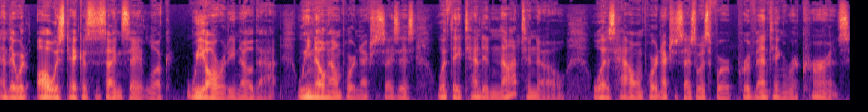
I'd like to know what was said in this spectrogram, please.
and they would always take us aside and say, "Look." We already know that. We know how important exercise is. What they tended not to know was how important exercise was for preventing recurrence.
